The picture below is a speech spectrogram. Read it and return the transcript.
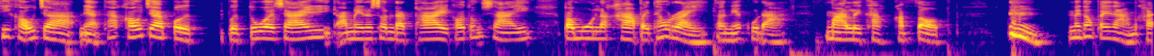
ที่เขาจะเนี่ยถ้าเขาจะเปิดเปิดตัวใช้อเมซอนดัดพายเขาต้องใช้ประมูลราคาไปเท่าไหร่ ตอนนี้ครูดา มาเลยค่ะคำตอบ ไม่ต้องไปถามใคร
